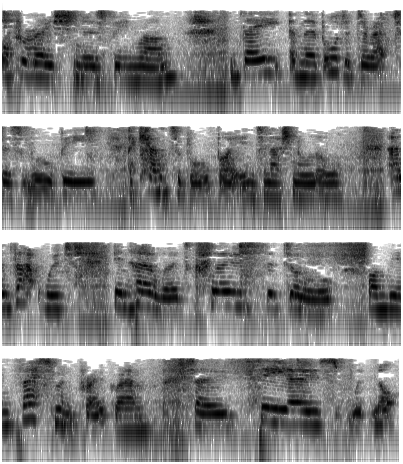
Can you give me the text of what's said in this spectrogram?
operation has been run, they and their board of directors will be accountable by international law. And that would, in her words, close the door on the investment program. So CEOs would not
